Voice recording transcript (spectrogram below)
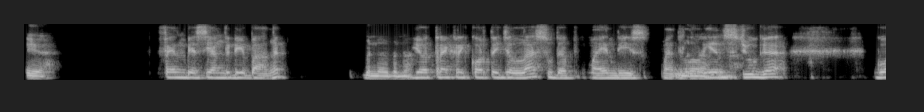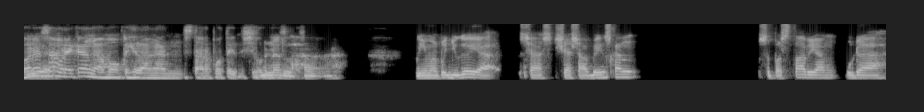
iya fanbase yang gede banget. benar-benar. Dia track recordnya jelas. Sudah main di Mandalorians juga. Gue Iya. rasa mereka nggak mau kehilangan star potential. Benar lah. heeh. Bagaimanapun juga ya Sasha Banks kan superstar yang udah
